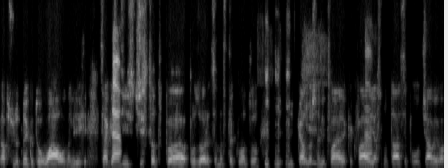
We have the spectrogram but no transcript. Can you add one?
абсолютно е като вау, нали? Сякаш да. ти изчистват прозореца на стъклото и, и казваш, нали, това е, каква да. яснота се получава и в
